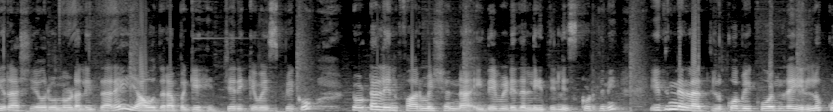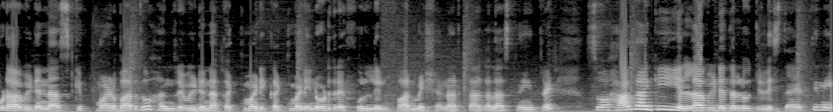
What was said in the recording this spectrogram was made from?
ಈ ರಾಶಿಯವರು ನೋಡಲಿದ್ದಾರೆ, ಯಾವುದರ ಬಗ್ಗೆ ಎಚ್ಚರಿಕೆ ವಹಿಸಬೇಕು ಟೋಟಲ್ ಇನ್ಫಾರ್ಮೇಷನ್ನ ಇದೇ ವಿಡಿಯೋದಲ್ಲಿ ತಿಳಿಸ್ಕೊಡ್ತೀನಿ. ಇದನ್ನೆಲ್ಲ ತಿಳ್ಕೊಬೇಕು ಅಂದರೆ ಎಲ್ಲೂ ಕೂಡ ವಿಡಿಯೋನ ಸ್ಕಿಪ್ ಮಾಡಬಾರ್ದು. ಅಂದರೆ ವಿಡಿಯೋನ ಕಟ್ ಮಾಡಿ ಕಟ್ ಮಾಡಿ ನೋಡಿದ್ರೆ ಫುಲ್ ಇನ್ಫಾರ್ಮೇಷನ್ ಅರ್ಥ ಆಗಲ್ಲ ಸ್ನೇಹಿತರೆ. ಸೊ ಹಾಗಾಗಿ ಎಲ್ಲ ವಿಡಿಯೋದಲ್ಲೂ ತಿಳಿಸ್ತಾ ಇರ್ತೀನಿ.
